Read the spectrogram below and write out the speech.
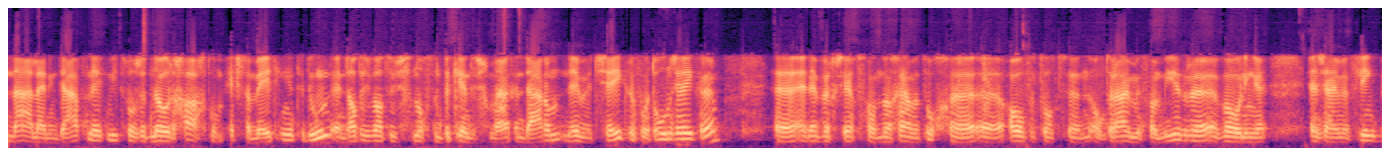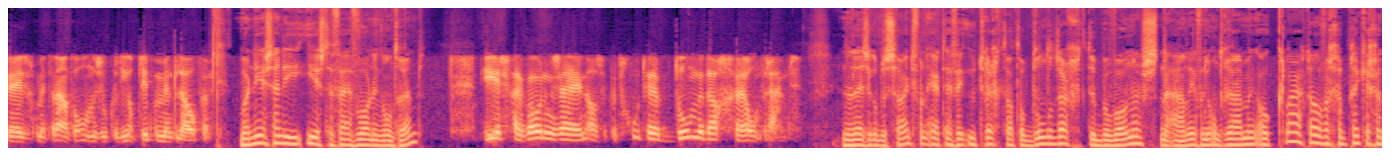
naar aanleiding daarvan heeft Mitros het nodig geacht om extra metingen te doen. En dat is wat dus vanochtend bekend is gemaakt. En daarom nemen we het zekere voor het onzekere. Eh, en hebben we gezegd van dan gaan we toch eh, eh, over tot een ontruiming van meerdere woningen. En zijn we flink bezig met een aantal onderzoeken die op dit moment lopen. Wanneer zijn die eerste vijf woningen ontruimd? Die eerste vijf woningen zijn, als ik het goed heb, donderdag eh, ontruimd. En dan lees ik op de site van RTV Utrecht dat op donderdag de bewoners... naar aanleiding van die ontruiming ook klaagden over gebrekkige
